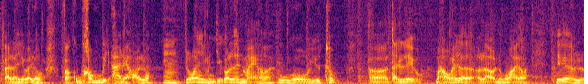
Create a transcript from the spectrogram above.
Phải là như vậy luôn. Và cũng không biết ai để hỏi luôn. Ừ. đúng là mình chỉ có lên mạng thôi. Google youtube ờ, tài liệu. Mà hầu hết là, là ở nước ngoài thôi Chứ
